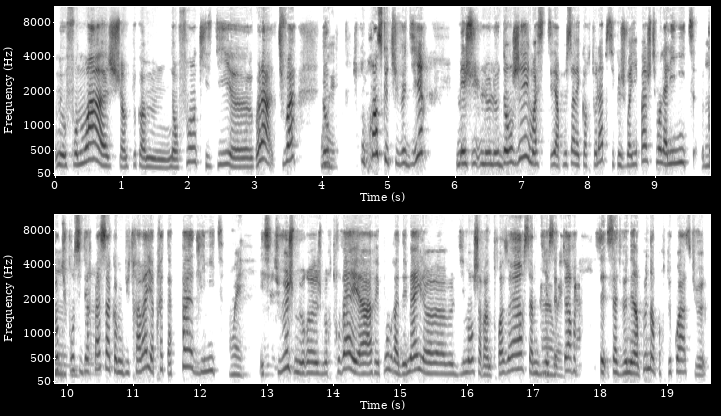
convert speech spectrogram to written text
mais au fond de moi, je suis un peu comme un enfant qui se dit, euh, voilà, tu vois. Donc, je comprends ce que tu veux dire, mais le, danger, moi, c'était un peu ça avec Ortholab, c'est que je voyais pas justement la limite. Quand tu mmh. considères pas ça comme du travail, après, tu n'as pas de limite. Et si tu veux, je me, je me retrouvais à répondre à des mails euh, le dimanche à 23h, samedi à 7h. Ah ça devenait un peu n'importe quoi, si tu veux.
